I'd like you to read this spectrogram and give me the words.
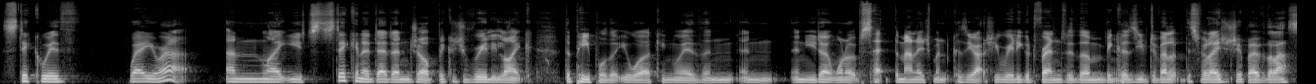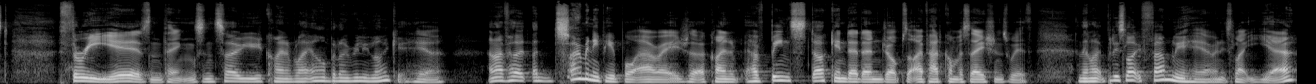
stick with where you're at and like you stick in a dead end job because you really like the people that you're working with and and and you don't want to upset the management because you're actually really good friends with them because you've developed this relationship over the last 3 years and things and so you kind of like oh but I really like it here and I've heard so many people our age that are kind of have been stuck in dead end jobs that I've had conversations with and they're like but it's like family here and it's like yeah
